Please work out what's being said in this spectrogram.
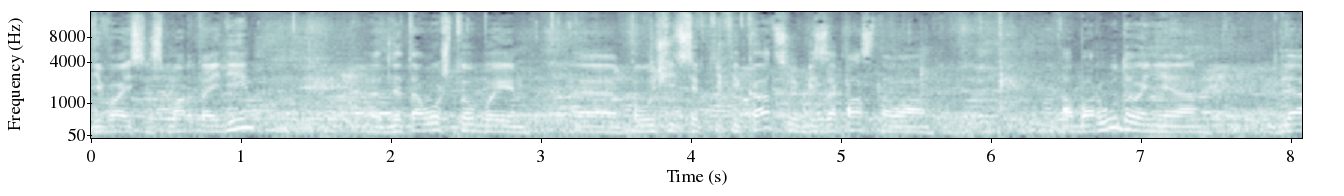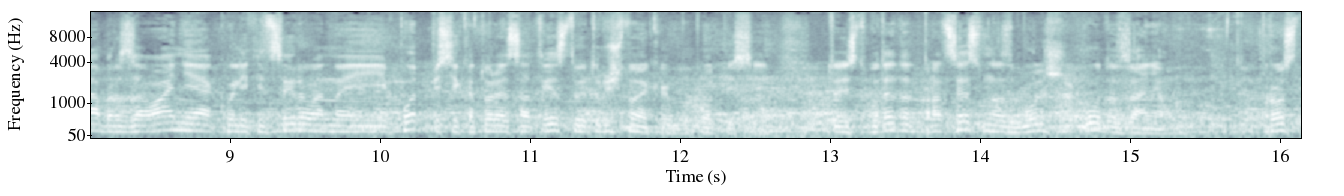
Device, Smart ID, для того, чтобы получить сертификацию безопасного оборудования для образования квалифицированной подписи, которая соответствует ручной как бы, подписи. То есть вот этот процесс у нас больше года занял просто,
